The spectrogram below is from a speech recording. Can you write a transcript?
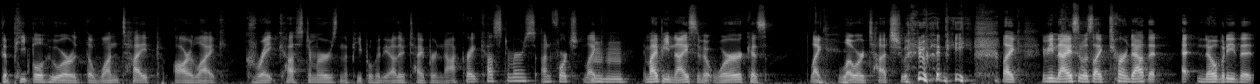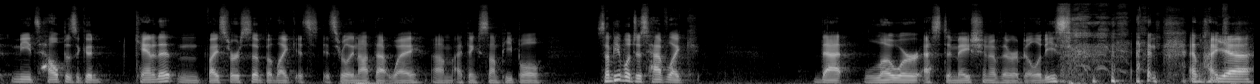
the people who are the one type are like great customers and the people who are the other type are not great customers. Unfortunately, like it might be nice if it were because like lower touch would be like it'd be nice if it was like turned out that uh, nobody that needs help is a good candidate and vice versa. But like it's it's really not that way. Um, I think some people some people just have like that lower estimation of their abilities and, and like yeah.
